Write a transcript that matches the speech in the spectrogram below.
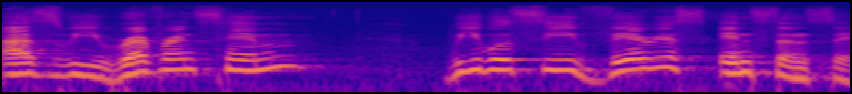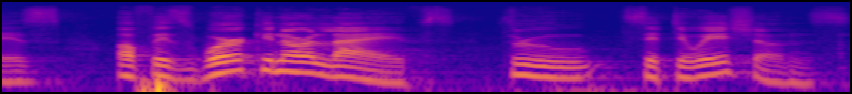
As we reverence Him, we will see various instances of His work in our lives through situations.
